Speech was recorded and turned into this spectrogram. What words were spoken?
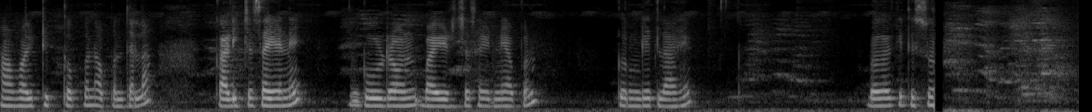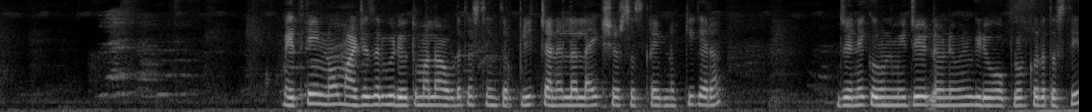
हा व्हाईट ठिपका पण आपण त्याला काडीच्या साह्याने गोल राऊंड बाहेरच्या साईडने आपण करून घेतला आहे. बघा किती सुंदर मैत्रिणींनो माझे जर व्हिडिओ तुम्हाला आवडत असतील तर प्लीज चॅनलला लाईक शेअर सबस्क्राईब नक्की करा. जेणेकरून मी जे नवनवीन व्हिडिओ अपलोड करत असते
